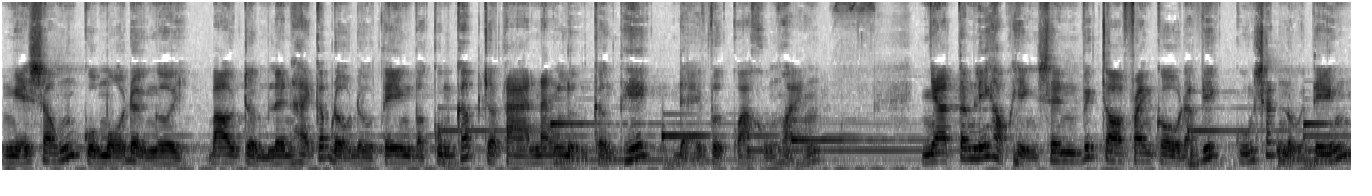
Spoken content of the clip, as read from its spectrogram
nghĩa sống của mỗi đời người, bao trùm lên hai cấp độ đầu tiên và cung cấp cho ta năng lượng cần thiết để vượt qua khủng hoảng. Nhà tâm lý học hiện sinh Viktor Frankl đã viết cuốn sách nổi tiếng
